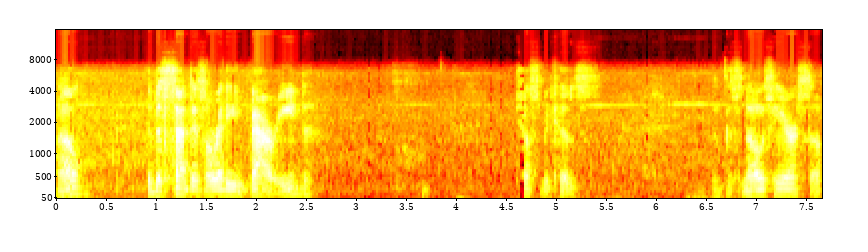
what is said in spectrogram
Well, the descent is already varied. Just because this nose here, so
